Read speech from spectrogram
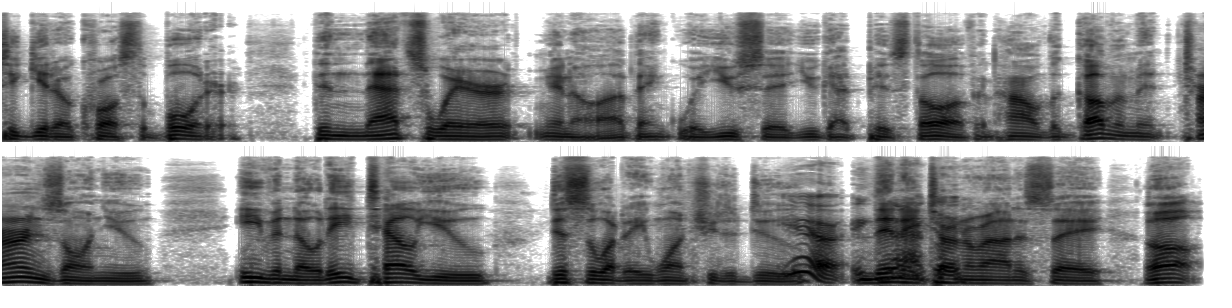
to get her across the border. Then that's where, you know, I think where you said you got pissed off and how the government turns on you, even though they tell you this is what they want you to do. Yeah, And then they turn around and say, oh,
